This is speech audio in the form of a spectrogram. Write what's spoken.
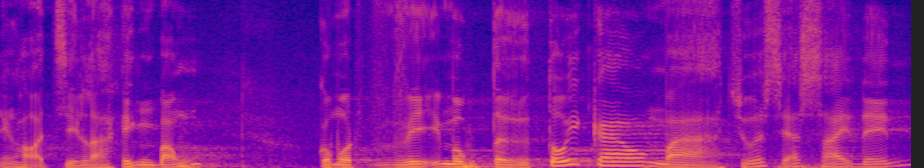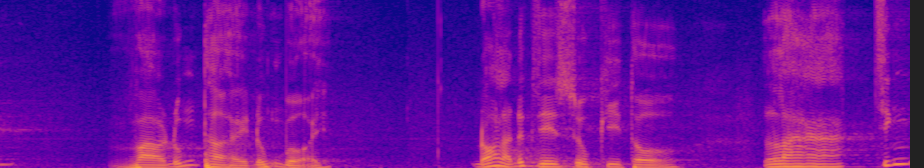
Nhưng họ chỉ là hình bóng của một vị mục tử tối cao mà Chúa sẽ sai đến vào đúng thời, đúng buổi. Đó là Đức Giêsu Kitô là chính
